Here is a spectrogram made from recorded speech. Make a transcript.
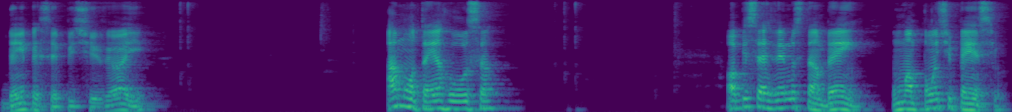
bem perceptível aí. A montanha russa, Observemos também uma ponte pêncil.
